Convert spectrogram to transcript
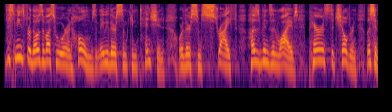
This means for those of us who are in homes that maybe there's some contention or there's some strife, husbands and wives, parents to children. Listen,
